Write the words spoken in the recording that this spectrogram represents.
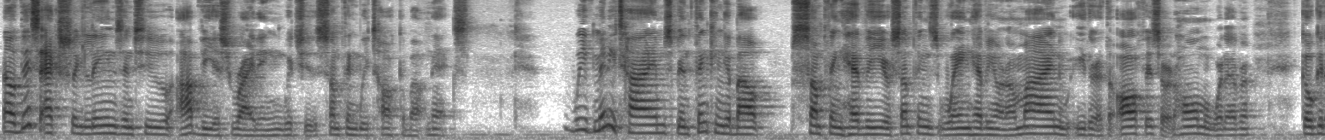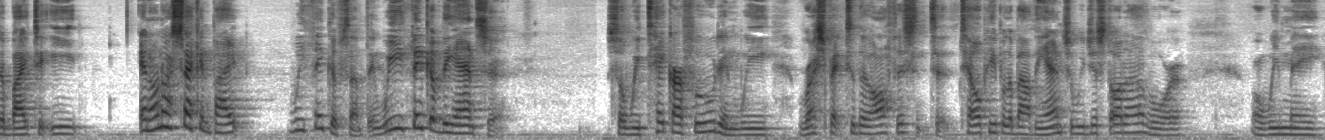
Now, this actually leans into obvious writing, which is something we talk about next. We've many times been thinking about something heavy or something's weighing heavy on our mind, either at the office or at home or whatever go get a bite to eat. And on our second bite, we think of something. We think of the answer. So we take our food and we rush back to the office and to tell people about the answer we just thought of, or, or we may,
